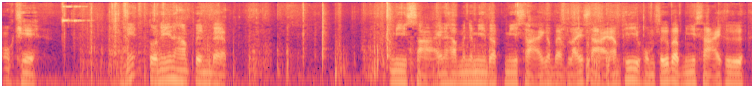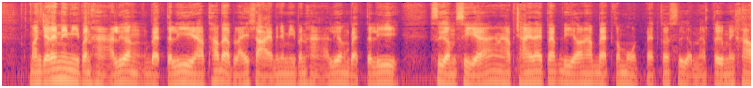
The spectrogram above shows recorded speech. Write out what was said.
โอเคทีนี้ตัวนี้นะครับเป็นแบบ มีสายนะครับ มันจะมีแบบมีสายกับแบบไร้สายนะครับที่ผมซื้อแบบมีสายคือ มันจะได้ไม่มีปัญหาเรื่องแบตเตอรี่นะครับ ถ้าแบบไร้สายมันจะมีปัญหาเรื่องแบตเตอรี่เสื่อมเสียนะครับ ใช้ได้แป๊บเดียวนะครับ แบตก็หมดแบตก็เสื่อมนะครับ เติมไม่เข้า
